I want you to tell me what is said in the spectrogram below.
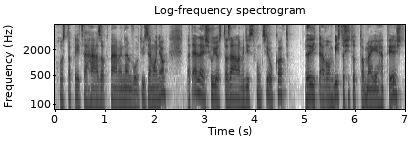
hoztak létre házaknál, mert nem volt üzemanyag. Tehát ellensúlyozta az állami diszfunkciókat, rövid távon biztosította a megélhetést,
